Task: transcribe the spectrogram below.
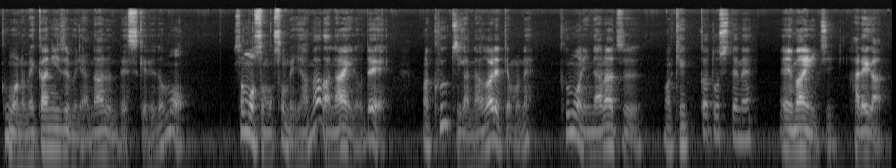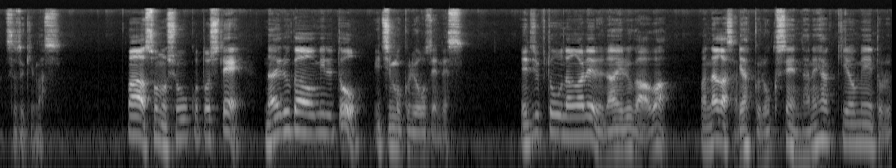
雲のメカニズムにはなるんですけれどもそもそもその山がないので、まあ、空気が流れてもね雲にならず、まあ、結果としてね、えー、毎日晴れが続きます。まあその証拠としてナイル川を見ると一目瞭然です。エジプトを流れるナイル川は、まあ、長さ約 6700km、ま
